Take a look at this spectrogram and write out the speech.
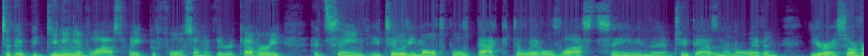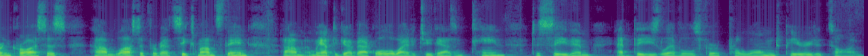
to the beginning of last week, before some of the recovery, had seen utility multiples back to levels last seen in the 2011 Euro sovereign crisis. Um, lasted for about six months then, um, and we had to go back all the way to 2010 to see them at these levels for a prolonged period of time.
